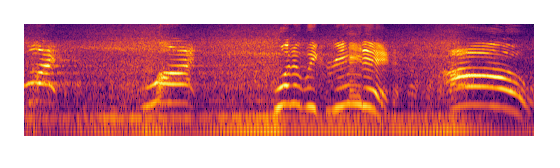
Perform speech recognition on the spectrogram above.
What? What? What have we created? Oh!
